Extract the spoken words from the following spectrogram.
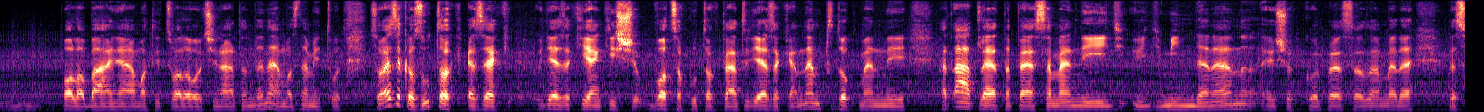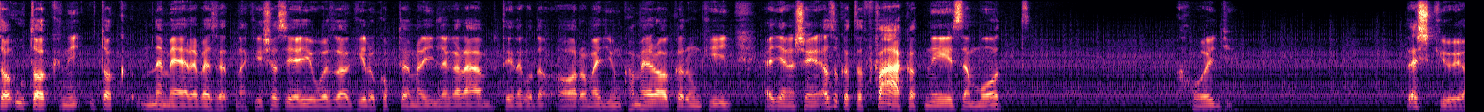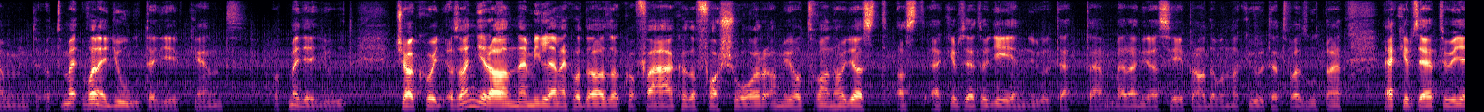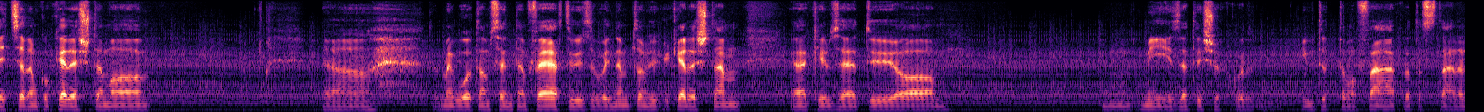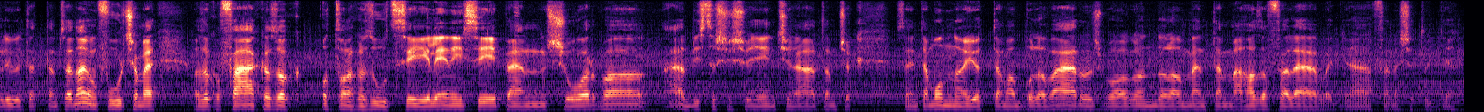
palabányámat itt valahol csináltam, de nem, az nem itt volt. Szóval ezek az utak, ezek, ugye ezek ilyen kis vacakutak, tehát ugye ezeken nem tudok menni, hát át lehetne persze menni így, így mindenen, és akkor persze az ember, de, de szóval utak, utak nem erre vezetnek, és azért jó ez a girokopter, mert így legalább tényleg oda arra megyünk, amerre akarunk így egyenesen. Azokat a fákat nézem ott, hogy eskü olyan, mint... Ott van egy út egyébként, ott megy egy út, csak hogy az annyira nem illenek oda azok a fák, az a fasor, ami ott van, hogy azt, azt elképzelhető, hogy én ültettem, mert annyira szépen oda vannak ültetve az út, mert elképzelhető, hogy egyszer, amikor kerestem a, a meg voltam szerintem fertőzve, vagy nem tudom, hogy kerestem elképzelhető a mézet, és akkor kiütöttem a fákat, aztán elültettem. Szóval nagyon furcsa, mert azok a fák, azok ott vannak az út szélén, így szépen sorba. Hát biztos is, hogy én csináltam, csak szerintem onnan jöttem abból a városból, gondolom, mentem már hazafele, vagy já, fene se tudja.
